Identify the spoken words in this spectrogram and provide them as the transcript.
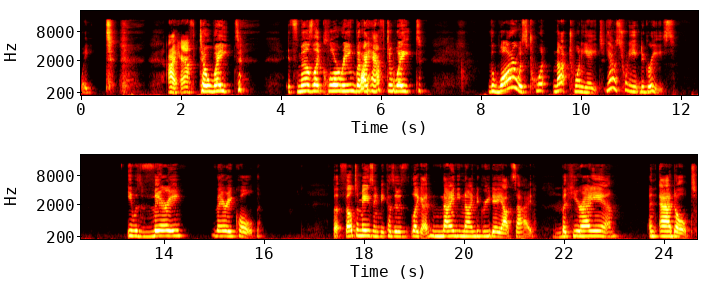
wait. I have to wait. It smells like chlorine, but I have to wait. The water was tw- not 28. Yeah, it was 28 degrees. It was very, very cold. But felt amazing because it was like a 99 degree day outside. But here mm-hmm. I am, an adult,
